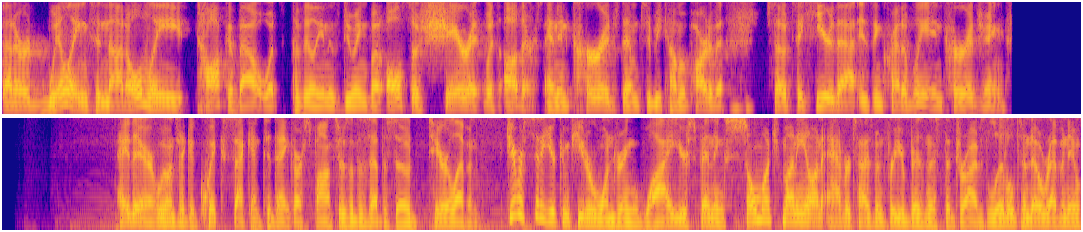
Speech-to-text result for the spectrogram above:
that are willing to not only talk about what Pavilion is doing, but also share it with others and encourage them to become a part of it. So to hear that is incredibly encouraging. Hey there, we want to take a quick second to thank our sponsors of this episode, Tier 11. Do you ever sit at your computer wondering why you're spending so much money on advertisement for your business that drives little to no revenue?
